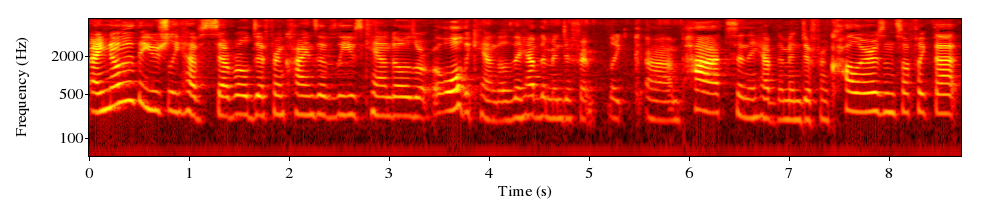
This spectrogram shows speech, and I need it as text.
I know that they usually have several different kinds of leaves candles or all the candles. They have them in different like um, pots and they have them in different colors and stuff like that.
